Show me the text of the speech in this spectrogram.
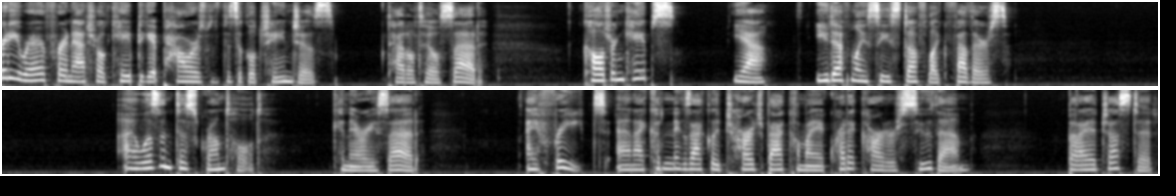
Pretty rare for a natural cape to get powers with physical changes, Tattletale said. Cauldron capes? Yeah, you definitely see stuff like feathers. I wasn't disgruntled, Canary said. I freaked, and I couldn't exactly charge back on my credit card or sue them. But I adjusted.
